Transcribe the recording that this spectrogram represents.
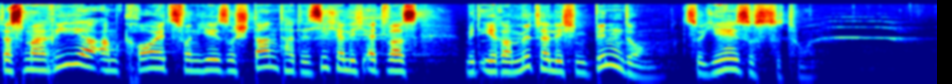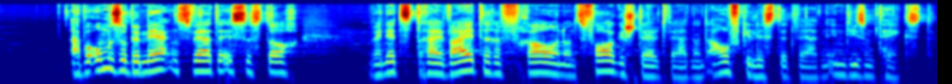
Dass Maria am Kreuz von Jesus stand, hatte sicherlich etwas mit ihrer mütterlichen Bindung zu Jesus zu tun. Aber umso bemerkenswerter ist es doch, wenn jetzt drei weitere Frauen uns vorgestellt werden und aufgelistet werden in diesem Text.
